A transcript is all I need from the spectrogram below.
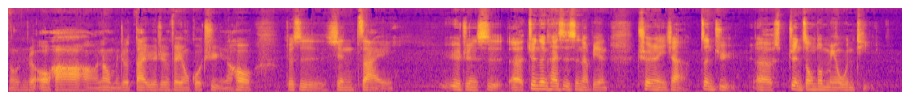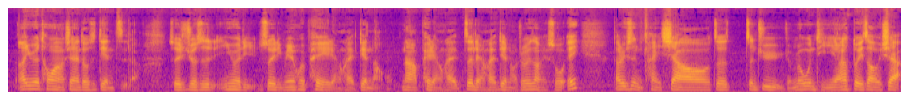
然后就说：“哦，好好好，那我们就带阅卷费用过去，然后就是先在。”阅卷室，呃，卷证开示室那边确认一下证据，呃，卷宗都没有问题啊。因为通常现在都是电子的，所以就是因为里，所以里面会配两台电脑。那配两台，这两台电脑就会让你说，哎、大律师，你看一下哦，这证据有没有问题？要对照一下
